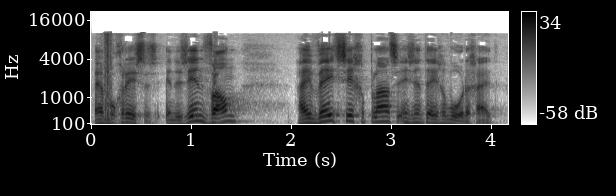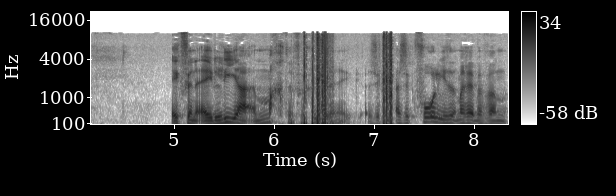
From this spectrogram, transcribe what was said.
en voor Christus. In de zin van Hij weet zich geplaatst in zijn tegenwoordigheid. Ik vind Elia een machtige figuur. Als ik, als ik voorliefde mag hebben van,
